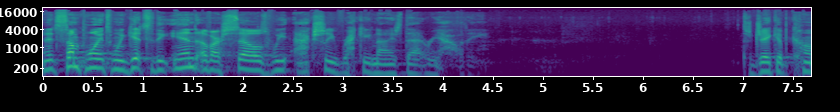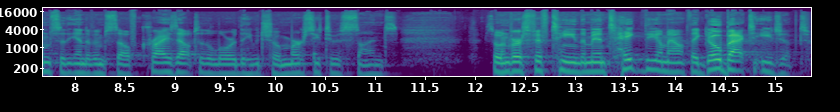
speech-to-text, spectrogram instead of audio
And at some points, when we get to the end of ourselves, we actually recognize that reality. So Jacob comes to the end of himself, cries out to the Lord that he would show mercy to his sons. So in verse 15, the men take the amount, they go back to Egypt.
